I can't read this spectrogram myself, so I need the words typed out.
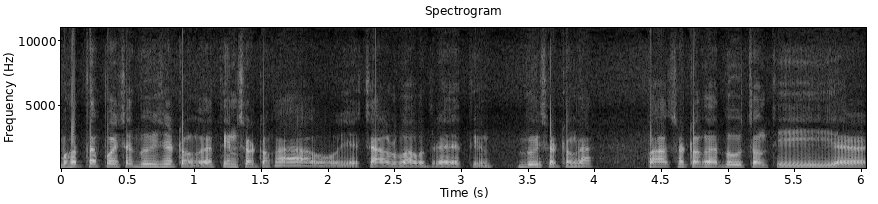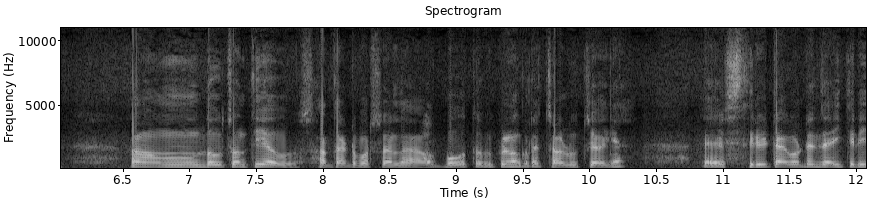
ଭତ୍ତା ପଇସା ଦୁଇଶହ ଟଙ୍କା ତିନିଶହ ଟଙ୍କା ଆଉ ଏ ଚାଉଳ ବାବଦରେ ତିନ- ଦୁଇଶହ ଟଙ୍କା ପାଞ୍ଚଶହ ଟଙ୍କା ଦେଉଛନ୍ତି ଇଏ, ଅମ୍, ଦେଉଛନ୍ତି ଆଉ ସାତ ଆଠ ବର୍ଷ ହେଲା ଆଉ। ବହୁତ ବିକଳଙ୍କର ଚାଲୁଛି ଆଜ୍ଞା। ଏ ସ୍ତ୍ରୀଟା ଗୋଟେ ଯାଇକରି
